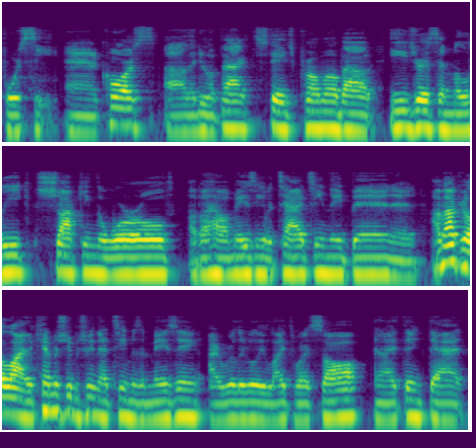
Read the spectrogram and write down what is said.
foresee. And of course, uh, they do a backstage promo about Edris and Malik shocking the world about how amazing of a tag team they've been. And I'm not gonna lie, the chemistry between that team is amazing. I really, really liked what I saw, and I think that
